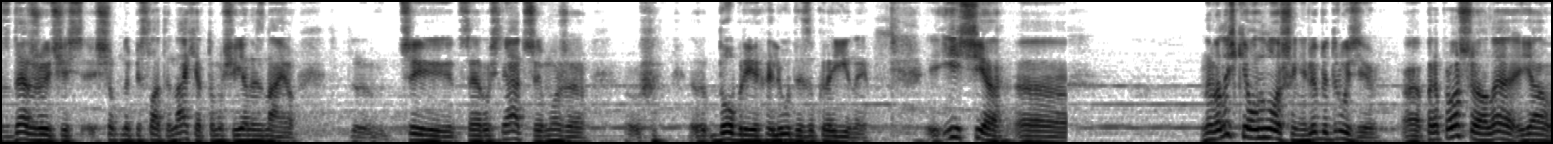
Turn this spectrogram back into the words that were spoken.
здержуючись, щоб не післати нахер, тому що я не знаю, чи це русня, чи може добрі люди з України. І ще невеличке оголошення, любі друзі. Е, Перепрошую, але я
